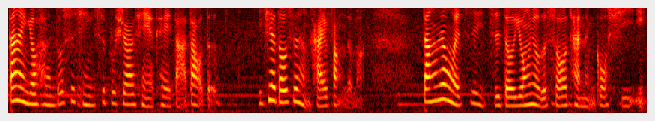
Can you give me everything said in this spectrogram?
当然，有很多事情是不需要钱也可以达到的，一切都是很开放的嘛。当认为自己值得拥有的时候，才能够吸引。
